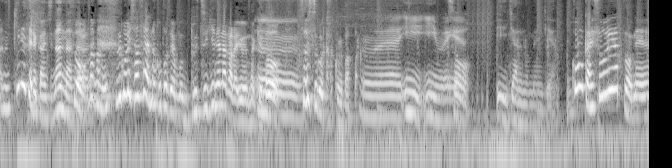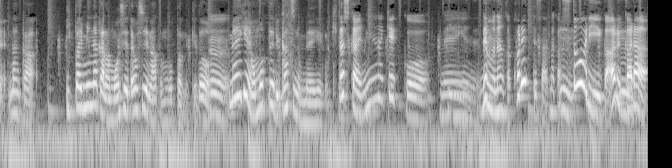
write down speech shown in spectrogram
あの切れてる感じ何なんだろうね。そうなんかねすごい些細なことでもブチギレながら言うんだけど、うんそれすごいかっこよかった、うんえーいいいい名言。そういいギャルの名言。今回そういうやつをねなんかいっぱいみんなからも教えてほしいなと思ったんだけど、うん。名言思ったよりガチの名言が来た。確かにみんな結構名言。ね、でもなんかこれってさなんかうん。ストーリーがあるから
